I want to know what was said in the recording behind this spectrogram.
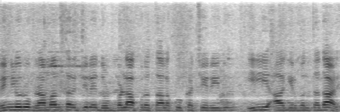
ಬೆಂಗಳೂರು ಗ್ರಾಮಾಂತರ ಜಿಲ್ಲೆ ದೊಡ್ಡಬಳ್ಳಾಪುರ ತಾಲೂಕು ಕಚೇರಿ ಇದು. ಇಲ್ಲಿ ಆಗಿರುವಂಥ ದಾಳಿ.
